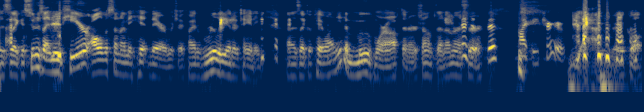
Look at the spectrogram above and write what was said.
it's like as soon as I move here, all of a sudden I'm a hit there, which I find really entertaining. And I was like, okay, well, I need to move more often or something. I'm not this sure. This might be true. yeah, very cool.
